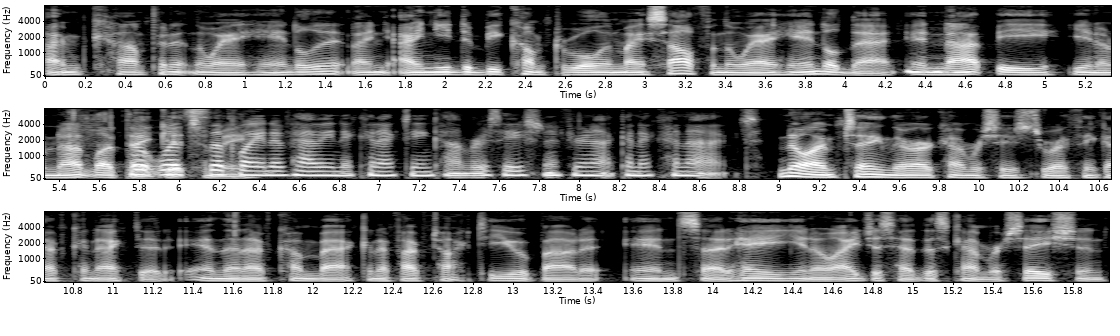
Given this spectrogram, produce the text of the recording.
I'm confident in the way I handled it. And I, I need to be comfortable in myself in the way I handled that and not be, you know, not let that Mm-hmm. But what's the me. point of having a connecting conversation if you're not going to connect? No, I'm saying there are conversations where I think I've connected and then I've come back and if I've talked to you about it and said, hey, you know, I just had this conversation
